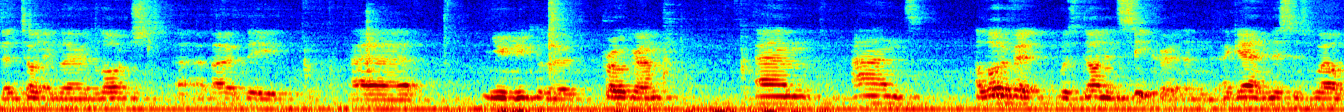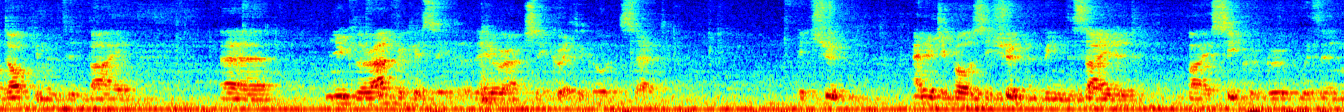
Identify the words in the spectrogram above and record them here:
that Tony Blair had launched uh, about the uh, new nuclear program. Um, and a lot of it was done in secret, and again, this is well documented by uh, nuclear advocacy, that they were actually critical and said it should, energy policy shouldn't have been decided by a secret group within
